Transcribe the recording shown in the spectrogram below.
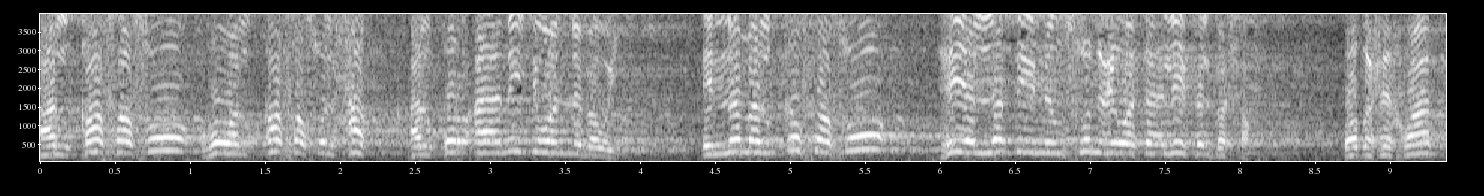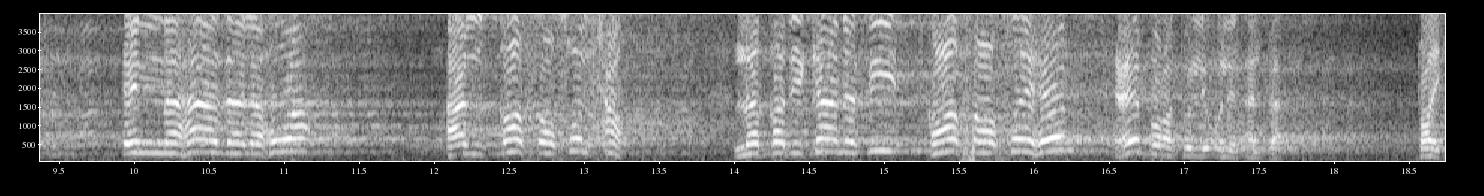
القصص هو القصص الحق القرآني والنبوي. إنما القصص هي التي من صنع وتأليف البشر. واضح يا إخوان؟ إن هذا لهو القصص الحق. لقد كان في قصصهم عبرة لأولي الألباب. طيب.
